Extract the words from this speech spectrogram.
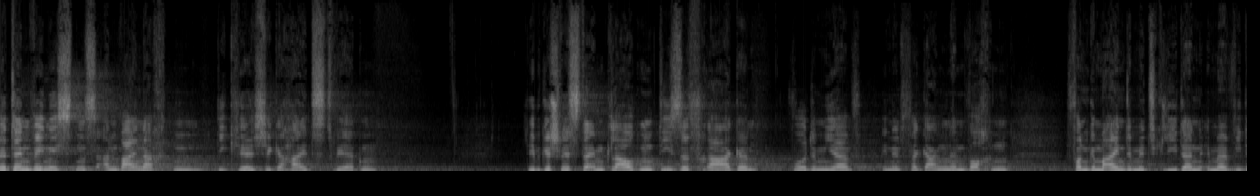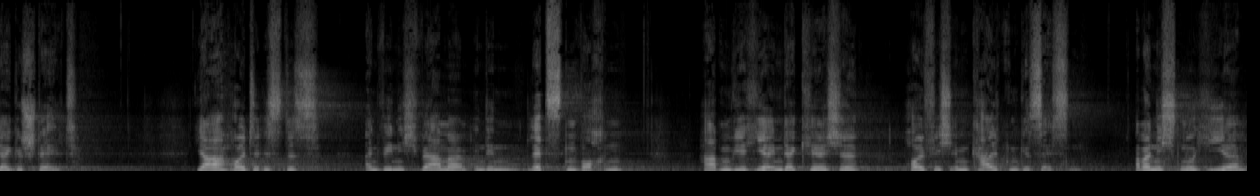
Wird denn wenigstens an Weihnachten die Kirche geheizt werden? Liebe Geschwister im Glauben, diese Frage wurde mir in den vergangenen Wochen von Gemeindemitgliedern immer wieder gestellt. Ja, heute ist es ein wenig wärmer. In den letzten Wochen haben wir hier in der Kirche häufig im Kalten gesessen. Aber nicht nur hier,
